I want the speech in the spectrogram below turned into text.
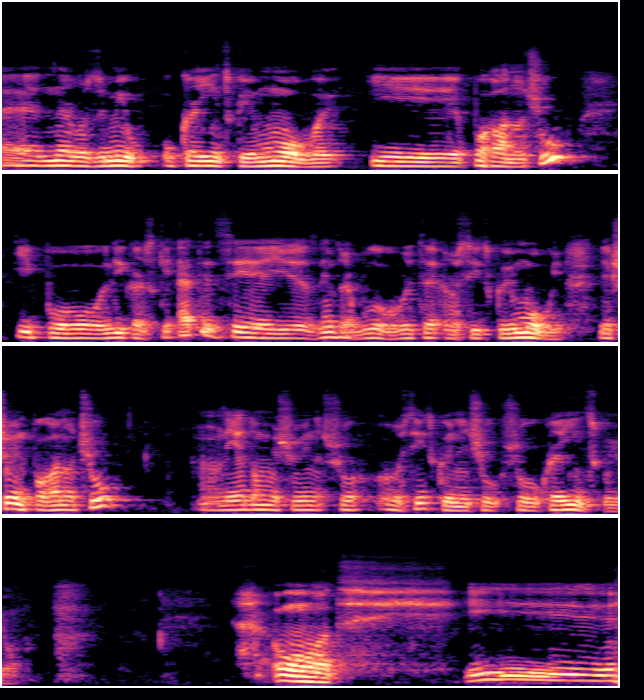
е, не розумів української мови і погано чув. І по лікарській етиці з ним треба було говорити російською мовою. Якщо він погано чув, я думаю, що він що російською не чув, що українською. От. І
